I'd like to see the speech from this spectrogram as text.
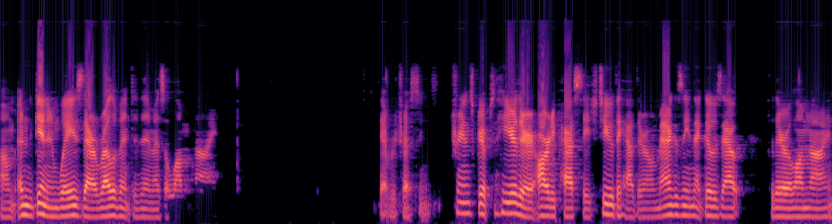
Um, and again, in ways that are relevant to them as alumni. They have interesting transcripts here. They're already past stage two. They have their own magazine that goes out for their alumni.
